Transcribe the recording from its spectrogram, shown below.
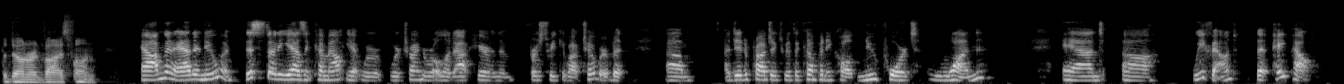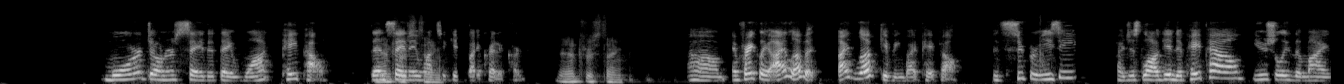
the donor advised fund. Now, I'm going to add a new one. This study hasn't come out yet. We're, we're trying to roll it out here in the first week of October. But um, I did a project with a company called Newport One, and uh, we found that PayPal, more donors say that they want PayPal than say they want to give by credit card. Interesting. Um, and frankly, I love it. I love giving by PayPal. It's super easy. I just log into PayPal. Usually, the my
